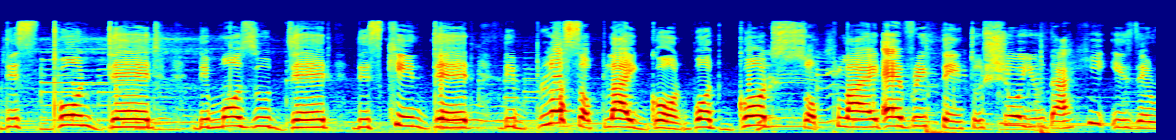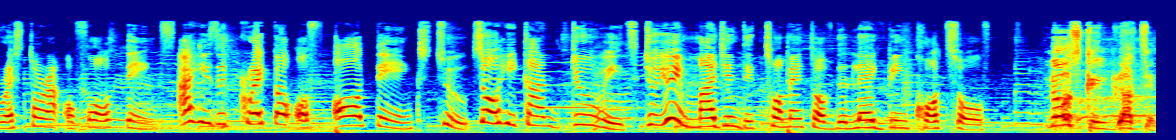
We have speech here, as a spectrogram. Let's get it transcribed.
This bone dead, the muscle dead, the skin dead, the blood supply gone, but God supplied everything to show you that He is the restorer of all things and He's the creator of all things too. So He can do it. Do you imagine the torment of the leg being cut off? No skin grafting.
